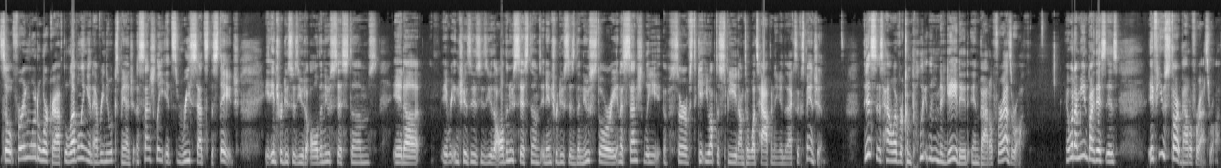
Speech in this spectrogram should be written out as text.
So, for in World of Warcraft, leveling in every new expansion essentially it resets the stage. It introduces you to all the new systems. It uh, it introduces you to all the new systems. It introduces the new story, and essentially serves to get you up to speed onto what's happening in the next expansion. This is, however, completely negated in Battle for Azeroth. And what I mean by this is, if you start Battle for Azeroth,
